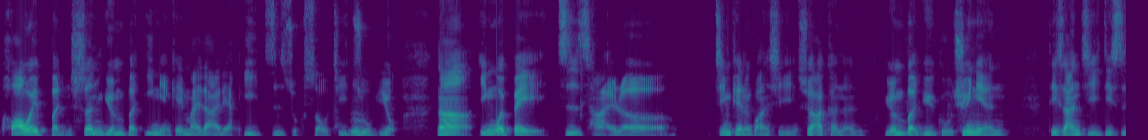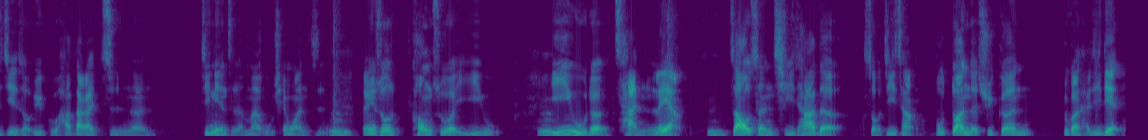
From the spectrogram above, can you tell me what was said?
华为本身原本一年可以卖大概两亿只左手机左右，嗯、那因为被制裁了晶片的关系，所以它可能原本预估去年第三季、第四季的时候预估它大概只能。今年只能卖五千万只，嗯，等于说空出了一亿五，一亿五的产量，嗯，造成其他的手机厂不断的去跟不管台积电，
